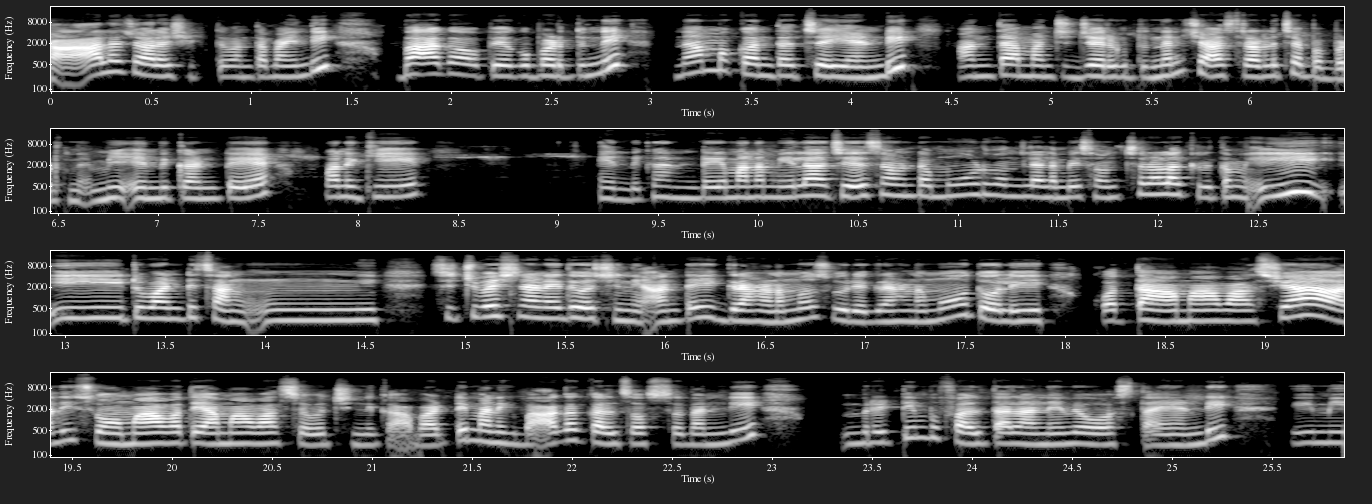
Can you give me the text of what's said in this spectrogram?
చాలా చాలా శక్తివంతమైంది. బాగా ఉపయోగపడుతుంది. నమ్మకంతో చేయండి. అంతా మంచి జరుగుతుందని శాస్త్రాలు చెప్పబడుతుంది మీ ఎందుకంటే మనకి ఎందుకంటే మనం ఇలా చేసే ఉంటాం. మూడు వందల ఎనభై సంవత్సరాల క్రితం ఈ ఈ ఇటువంటి సం సిచ్యువేషన్ అనేది వచ్చింది. అంటే ఈ గ్రహణము సూర్యగ్రహణము తొలి కొత్త అమావాస్య అది సోమావతి అమావాస్య వచ్చింది కాబట్టి మనకి బాగా కలిసి వస్తుందండి. రెట్టింపు ఫలితాలు అనేవి వస్తాయండి. ఈ మీ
